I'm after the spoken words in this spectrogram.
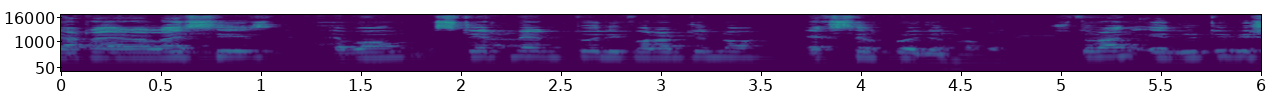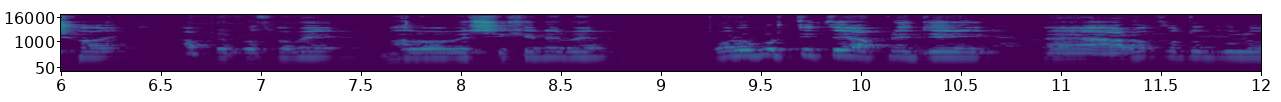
ডাটা অ্যানালাইসিস এবং স্টেটমেন্ট তৈরি করার জন্য এক্সেল প্রয়োজন হবে। সুতরাং এই দুইটি বিষয় আপনি প্রথমে ভালোভাবে শিখে নেবেন। পরবর্তীতে আপনি যে আরও কতগুলো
